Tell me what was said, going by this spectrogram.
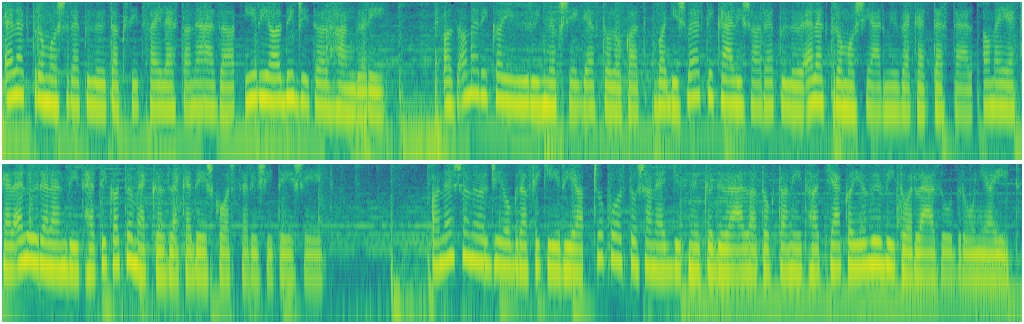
Elektromos repülőtaxit fejleszt a NASA, írja a Digital Hungary az amerikai űrügynökség eftolokat, vagyis vertikálisan repülő elektromos járműveket tesztel, amelyekkel előrelendíthetik a tömegközlekedés korszerűsítését. A National Geographic írja, csoportosan együttműködő állatok taníthatják a jövő vitorlázó drónjait.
